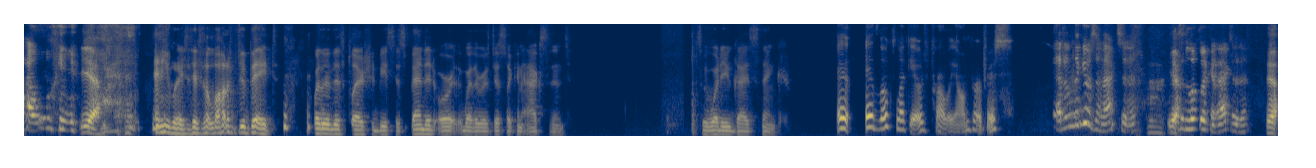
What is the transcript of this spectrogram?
How will you? yeah. Anyways, there's a lot of debate whether this player should be suspended or whether it was just like an accident. So, what do you guys think? it, it looked like it was probably on purpose. I don't think it was an accident. It Yeah. didn't look like an accident. Yeah.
